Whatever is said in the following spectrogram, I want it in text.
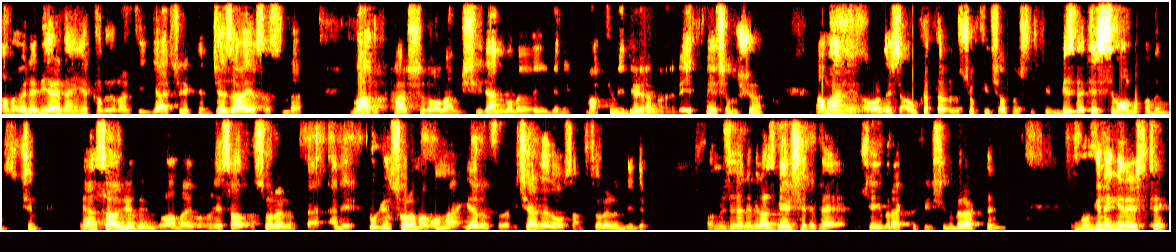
ama öyle bir yerden yakalıyorlar ki gerçekten ceza yasasında var karşılığı olan bir şeyden dolayı beni mahkum ediyor, etmeye çalışıyor. Ama hani orada işte avukatlarımız çok iyi çalıştı. Biz de teslim olmadığımız için yani savcıya dedim ki vallahi bunun hesabını sorarım ben. Hani bugün soramam ama yarın sorarım. İçeride de olsam sorarım dedim. Onun üzerine biraz gevşedi ve şeyi bıraktı, peşini bıraktı. Bugüne gelirsek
